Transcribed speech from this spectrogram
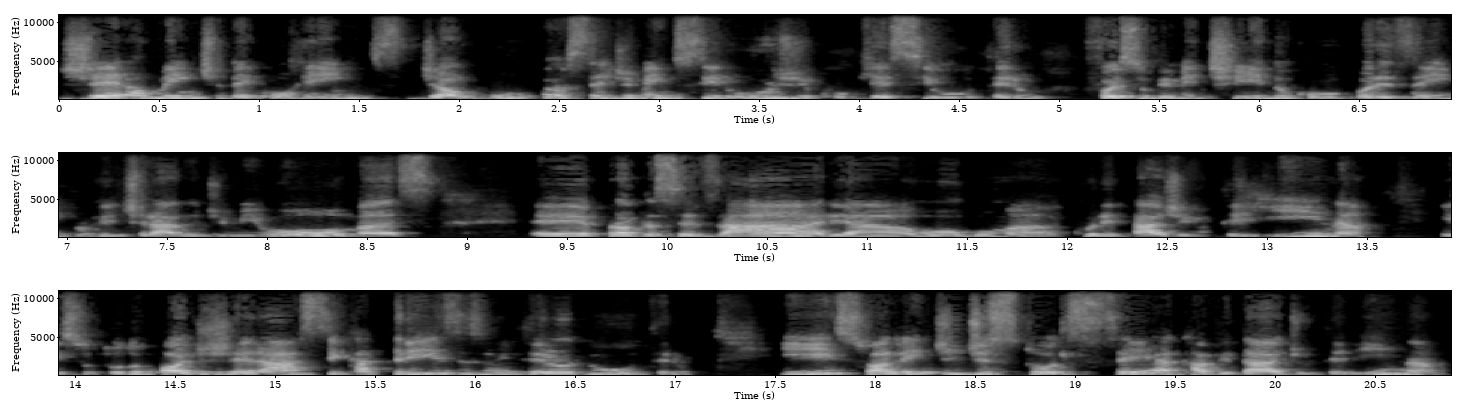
geralmente decorrentes de algum procedimento cirúrgico que esse útero foi submetido, como, por exemplo, retirada de miomas, é, própria cesárea ou alguma curetagem uterina. Isso tudo pode gerar cicatrizes no interior do útero. E isso, além de distorcer a cavidade uterina,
